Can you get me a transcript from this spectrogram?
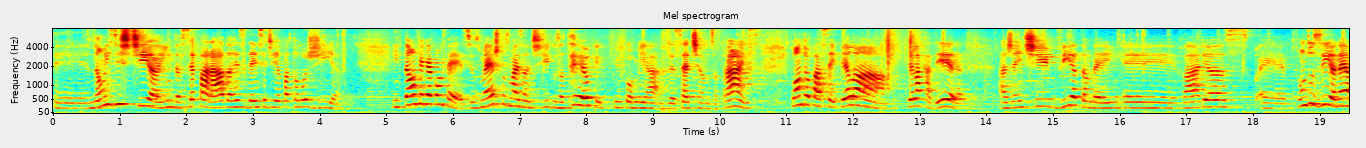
é, não existia ainda separado a residência de hepatologia. Então, o que, que acontece? Os médicos mais antigos, até eu que me formei há 17 anos atrás, quando eu passei pela, pela cadeira, a gente via também é, várias. É, conduzia, né?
